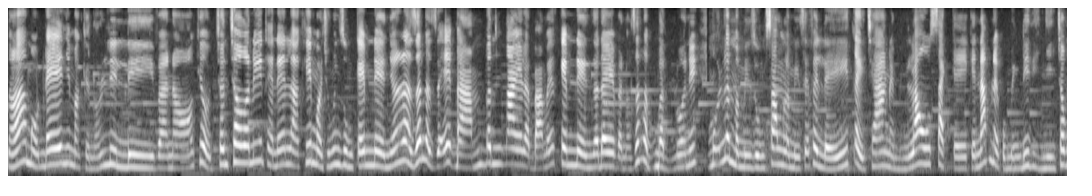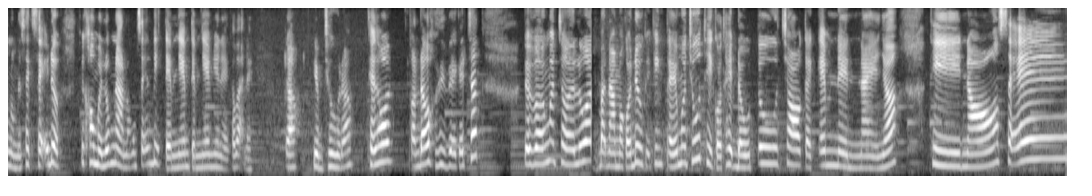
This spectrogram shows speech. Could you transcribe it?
Nó là màu đen nhưng mà, kiểu, nó lì lì và nó, kiểu, trơn trơn ý. Thế nên là khi mà chúng mình dùng kem nền nhá là, rất là dễ bám vân tay là bám cái kem nền ra đây và nó rất là bẩn luôn ý. Mỗi lần mà mình dùng xong là mình sẽ phải lấy tẩy trang này, mình lau sạch cái cái nắp này của mình đi thì nhìn trông nó mới sạch sẽ được. Chứ không thì lúc nào nó cũng sẽ bị tém nhem tém nhem như này các bạn này đó điểm trừ đó. Thế thôi, còn đâu thì về cái chất. Tuyệt vời mặt trời luôn. Bạn nào mà có điều kiện kinh tế một chút thì có thể đầu tư cho cái kem nền này nhá. Thì nó sẽ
